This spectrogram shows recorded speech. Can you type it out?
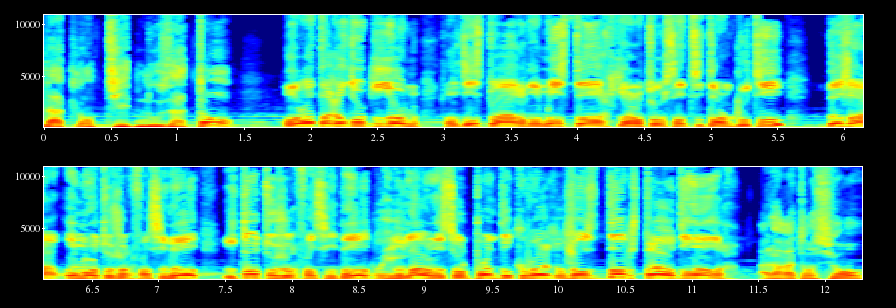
l'Atlantide nous attend. Et ouais, t'as raison, Guillaume. Les histoires, les mystères qui entourent cette cité engloutie, déjà, ils m'ont toujours fasciné, ils t'ont toujours fasciné, Oui. et là, on est sur le point de découvrir quelque chose d'extraordinaire. Alors attention,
